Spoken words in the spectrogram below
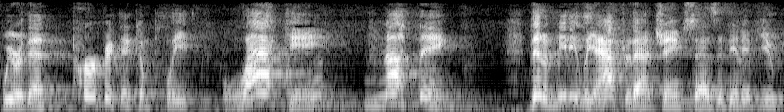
we are then perfect and complete, lacking nothing. Then immediately after that, James says, if any of you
